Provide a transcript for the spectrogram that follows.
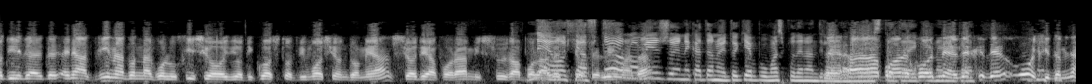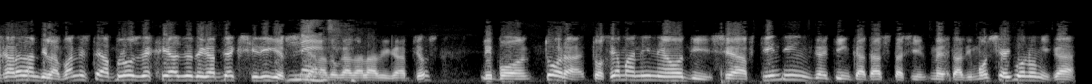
ότι δε- δε- είναι αδύνατο να ακολουθήσει ο ιδιωτικός στο δημόσιο τομέα σε ό,τι αφορά μισθούς, απολαύσει Ναι, όχι, και αυτό ωφελήματα. νομίζω είναι κατανοητό και από εμάς που δεν Ναι, αντιλαμβανόμαστε από, τα από, ναι, οικονομικά. δεν- δεν- όχι, δεν- μια χαρά τα αντιλαμβάνεστε, απλώς δεν χρειάζεται κάποια εξειδίκευση Ναι. για να το καταλάβει κάποιος. Λοιπόν, τώρα το θέμα είναι ότι σε αυτήν την, την κατάσταση με τα δημόσια οικονομικά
